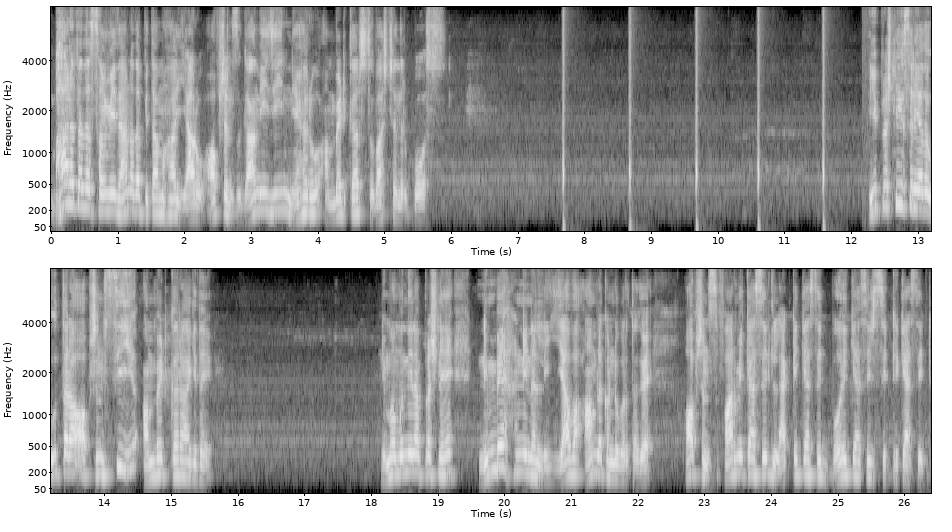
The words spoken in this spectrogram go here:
ಭಾರತದ ಸಂವಿಧಾನದ ಪಿತಾಮಹ ಯಾರು? ಆಪ್ಷನ್ಸ್ ಗಾಂಧೀಜಿ, ನೆಹರು, ಅಂಬೇಡ್ಕರ್, ಸುಭಾಷ್ ಚಂದ್ರ ಬೋಸ್. ಈ ಪ್ರಶ್ನೆಗೆ ಸರಿಯಾದ ಉತ್ತರ ಆಪ್ಷನ್ ಸಿ ಅಂಬೇಡ್ಕರ್ ಆಗಿದೆ. ನಿಮ್ಮ ಮುಂದಿನ ಪ್ರಶ್ನೆ ನಿಂಬೆ ಹಣ್ಣಿನಲ್ಲಿ ಯಾವ ಆಮ್ಲ ಕಂಡುಬರುತ್ತದೆ? Options formic acid lactic acid boric acid citric acid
